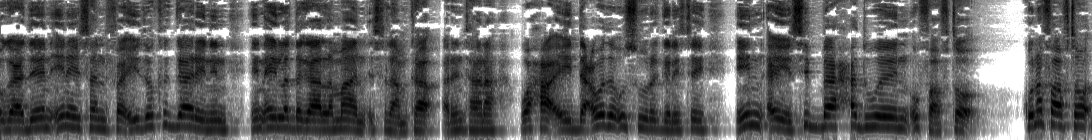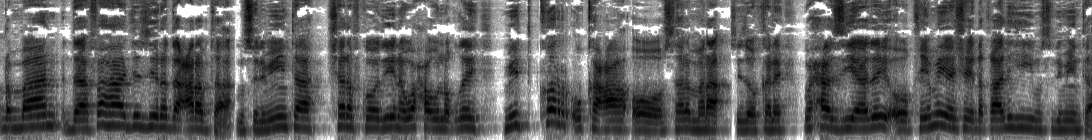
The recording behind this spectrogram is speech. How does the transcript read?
ogaadeen inaysan faa'iido ka gaaraynin in ay la dagaalamaan islaamka. Arrintana waxa ay dacwada u suura gelisay in ay si baaxad weyn u faafto kuna faafto dhammaan daafaha jasiiradda carabta. Muslimiinta sharafkoodiina waxa uu noqday mid kor u kaca oo sare mara. Sidoo kale waxaa siyaaday oo qiimo yeeshay dhaqaalihii muslimiinta.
